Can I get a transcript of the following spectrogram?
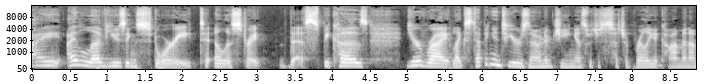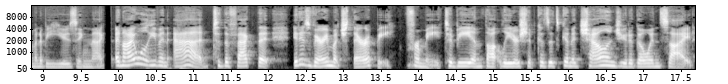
I I love using story to illustrate this because you're right. Like stepping into your zone of genius, which is such a brilliant comment. I'm going to be using that. And I will even add to the fact that it is very much therapy for me to be in thought leadership because it's going to challenge you to go inside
